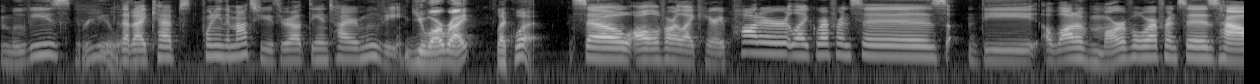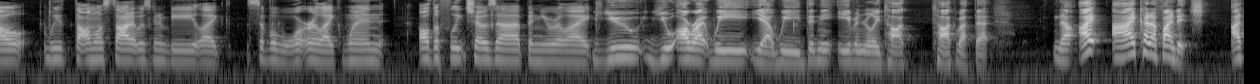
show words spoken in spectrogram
movies Really? that I kept pointing them out to you throughout the entire movie. You are right. Like what? So all of our like Harry Potter like references, the a lot of Marvel references, how we th- almost thought it was going to be like Civil War or like when all the fleet shows up and you were like You you are right. We yeah we didn't even really talk talk about that. Now I I kind of find it. Ch-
